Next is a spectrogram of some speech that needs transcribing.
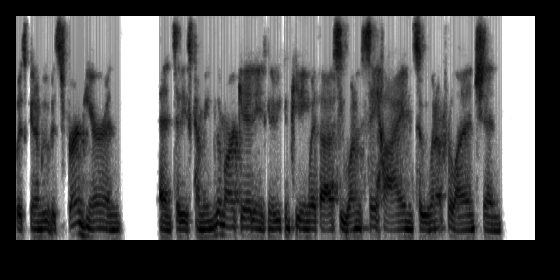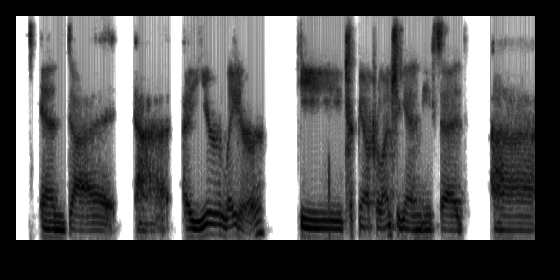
was going to move his firm here, and and said he's coming to the market and he's going to be competing with us. He wanted to say hi, and so we went out for lunch. And And uh, uh, a year later, he took me out for lunch again and he said, uh,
